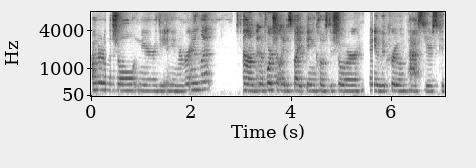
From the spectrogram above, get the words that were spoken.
foundered on the shoal near the Indian River Inlet. Um, and unfortunately, despite being close to shore, many of the crew and passengers could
